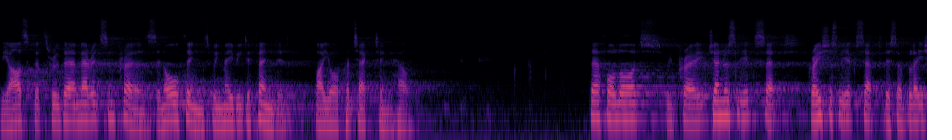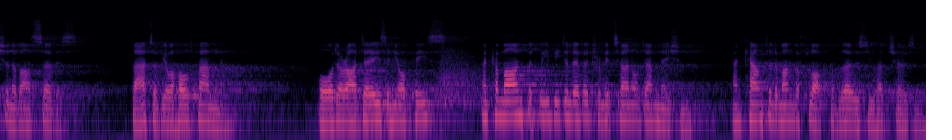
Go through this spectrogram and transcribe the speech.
We ask that through their merits and prayers in all things we may be defended by your protecting help. Therefore, Lord, we pray, generously accept, graciously accept this oblation of our service, that of your whole family. Order our days in your peace and command that we be delivered from eternal damnation and counted among the flock of those you have chosen.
